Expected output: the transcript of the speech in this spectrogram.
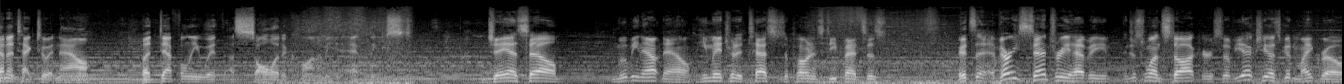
Gonna tech to it now, but definitely with a solid economy at least. JSL moving out now. He may try to test his opponent's defenses. It's a very sentry heavy and just one stalker. So if he actually has good micro,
